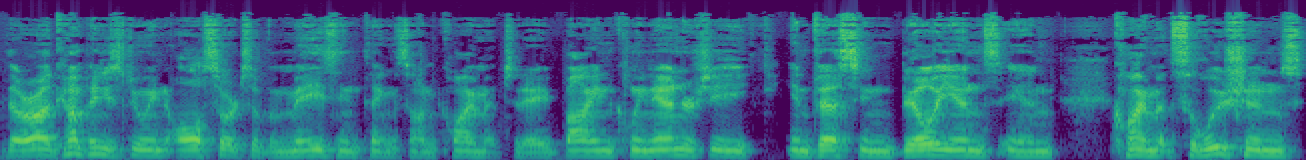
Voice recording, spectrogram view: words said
There are companies doing all sorts of amazing things on climate today, buying clean energy, investing billions in climate solutions.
